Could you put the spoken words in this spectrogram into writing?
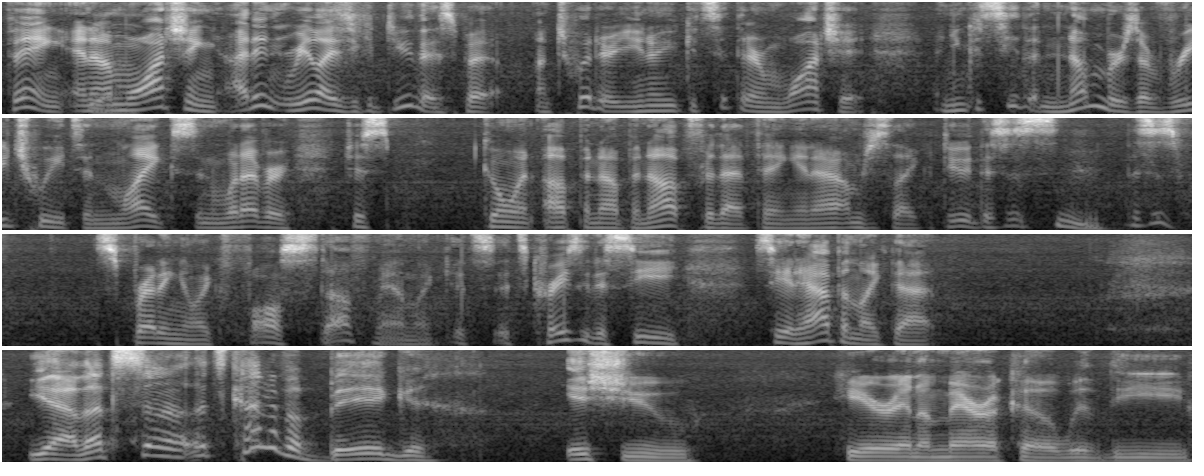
thing. And I'm watching. I didn't realize you could do this, but on Twitter, you know, you could sit there and watch it, and you could see the numbers of retweets and likes and whatever just going up and up and up for that thing. And I'm just like, dude, this is hmm. this is spreading like false stuff, man. Like it's it's crazy to see see it happen like that. Yeah, that's uh, that's kind of a big issue here in America with the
